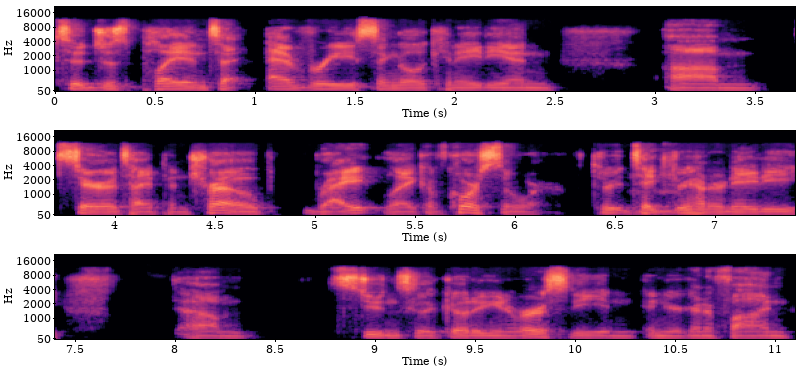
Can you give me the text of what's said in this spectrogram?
to just play into every single canadian um stereotype and trope right like of course there were Three, take Mhm. 380 um students that go to university and, and you're going to find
